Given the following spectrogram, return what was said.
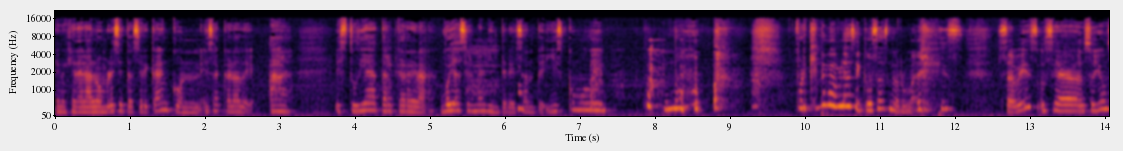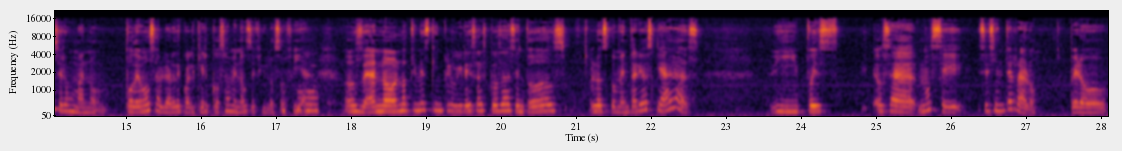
en general hombres, se te acercan con esa cara de, ah, estudia tal carrera, voy a hacerme el interesante. Y es como de, no, ¿por qué no me hablas de cosas normales? ¿Sabes? O sea, soy un ser humano, podemos hablar de cualquier cosa menos de filosofía. O sea, no, no tienes que incluir esas cosas en todos los comentarios que hagas. Y pues, o sea, no sé, se siente raro, pero,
